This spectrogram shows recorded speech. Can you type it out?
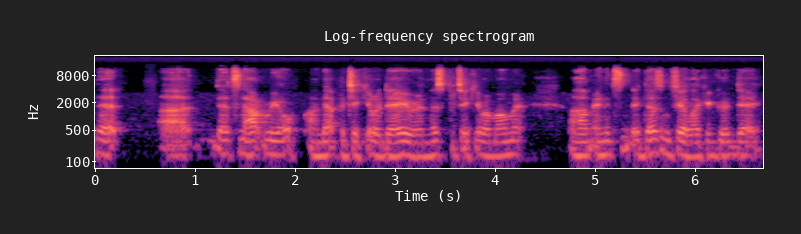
that uh, that's not real on that particular day or in this particular moment. Um, and it's, it doesn't feel like a good day.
